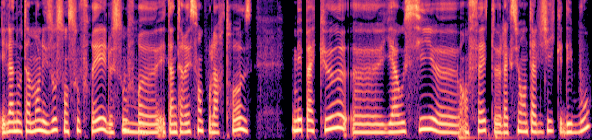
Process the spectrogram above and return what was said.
Et là, notamment, les eaux sont soufrées et le soufre mmh. est intéressant pour l'arthrose mais pas que. Il y a aussi en fait l'action antalgique des boues,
